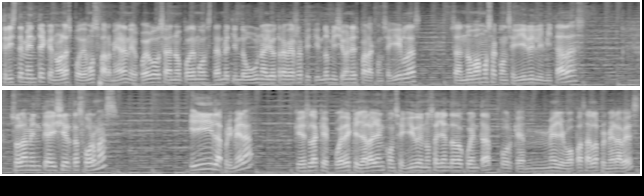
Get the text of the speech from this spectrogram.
tristemente que no las podemos farmear en el juego. O sea, no podemos estar metiendo una y otra vez repitiendo misiones para conseguirlas. O sea, no vamos a conseguir ilimitadas. Solamente hay ciertas formas. Y la primera, que es la que puede que ya la hayan conseguido y no se hayan dado cuenta porque me llegó a pasar la primera vez.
